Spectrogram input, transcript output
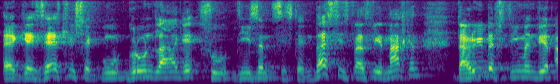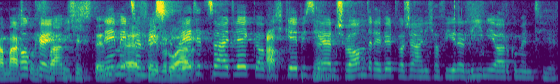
äh, gesetzliche Grundlage zu diesem System. Das ist, was wir machen. Darüber stimmen wir am 28. Okay, ich nehme jetzt ein bisschen Februar. Redezeit weg, aber ab. ich gebe sie ja. Herrn Schwander, er wird wahrscheinlich auf Ihrer Linie argumentieren.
